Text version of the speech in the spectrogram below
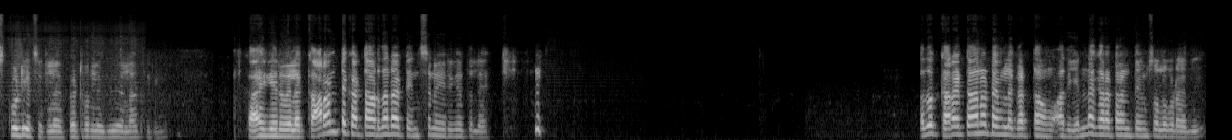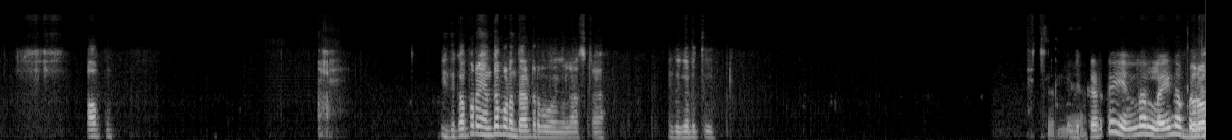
ஸ்கூட்டி வச்சுக்கல. பெட்ரோல் இது எல்லாம் தெரியும். காய்கறி விலை கரண்ட் கட் ஆகிறதாடா டென்ஷன் இருக்கிறதுல அதுவும் கரெக்டான டைம்ல கட் ஆகும். அது என்ன கரெக்டான டைம் சொல்லக்கூடாது. பார்ப்போம் இதுக்கப்புறம் எந்த படம் தேட்டர் போவீங்க லாஸ்டா இதுக்கடுத்து. இதுக்கடுத்து என்ன லைன் ப்ரோ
